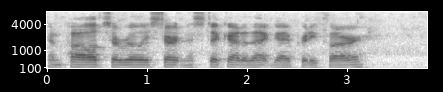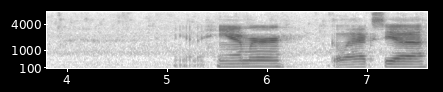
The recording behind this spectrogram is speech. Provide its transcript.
And polyps are really starting to stick out of that guy pretty far. We got a hammer, Galaxea.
